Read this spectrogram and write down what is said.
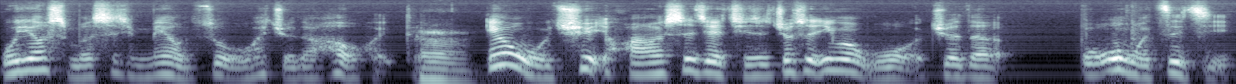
我有什么事情没有做，我会觉得后悔的。嗯，因为我去环游世界，其实就是因为我觉得我问我自己，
